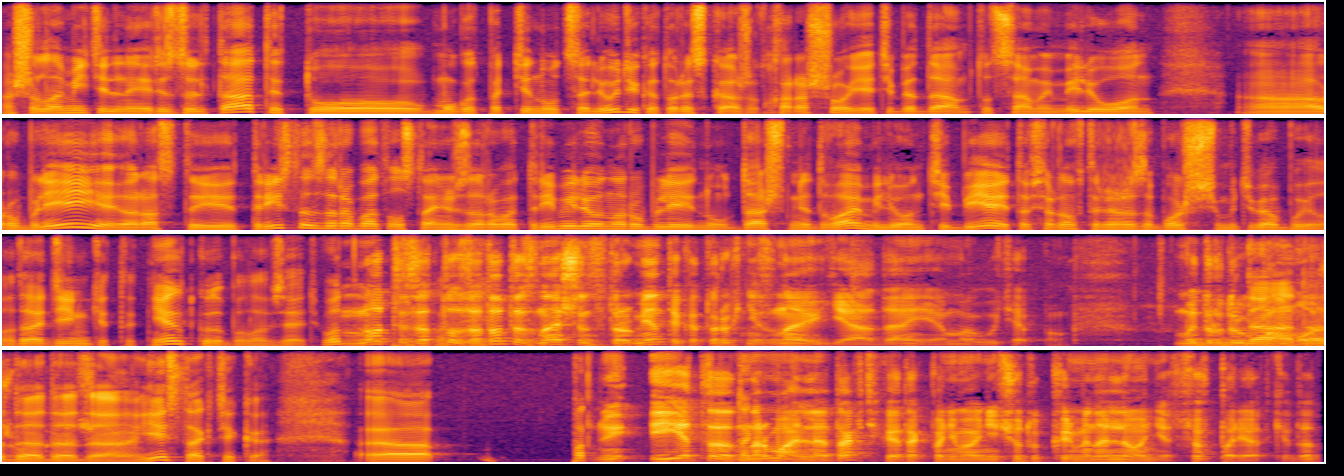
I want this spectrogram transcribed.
ошеломительные результаты, то могут подтянуться люди, которые скажут, хорошо, я тебе дам тот самый миллион э, рублей, раз ты 300 зарабатывал, станешь зарабатывать 3 миллиона рублей, ну, дашь мне 2, миллион тебе, это все равно в три раза больше, чем у тебя было, да, деньги-то неоткуда было взять. Вот, Но ты зато, зато ты знаешь инструменты, которых не знаю я, да, я могу тебе мы друг другу да, поможем. Да, да, да, да, есть тактика. Э, под... Ну, и это так... нормальная тактика, я так понимаю, ничего тут криминального нет, все в порядке, да?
